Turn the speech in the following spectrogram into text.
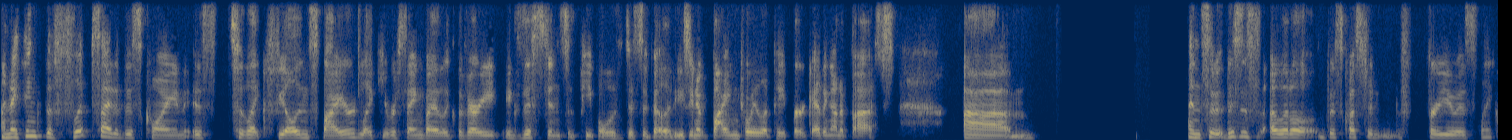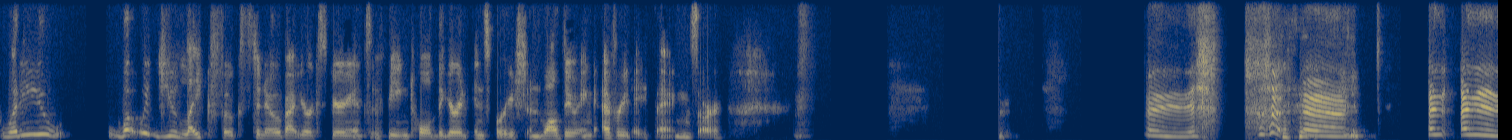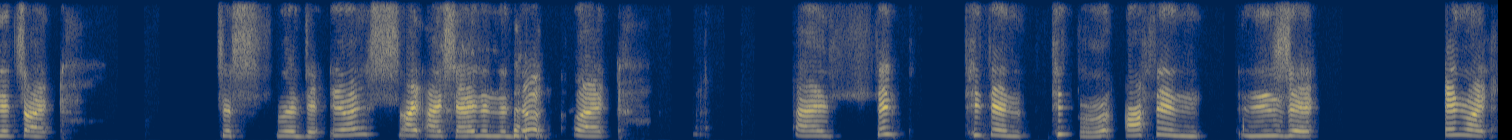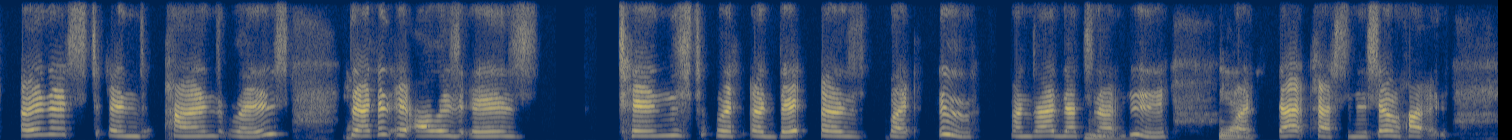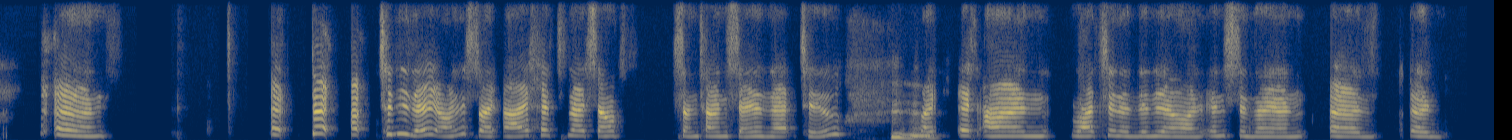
and i think the flip side of this coin is to like feel inspired like you were saying by like the very existence of people with disabilities you know buying toilet paper getting on a bus. Um and so this is a little this question for you is like what do you what would you like folks to know about your experience of being told that you're an inspiration while doing everyday things or? Um, and I mean, it's like just ridiculous. Like I said in the book, like I think people people often use it in like earnest and kind ways. But I think it always is tinged with a bit of like, ooh, I'm glad that's mm. not me. Yeah. Like, that has is so hard. Um, uh, but uh, to be very honest, like I hit myself sometimes saying that too. Mm-hmm. Like if I'm watching a video on Instagram of a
